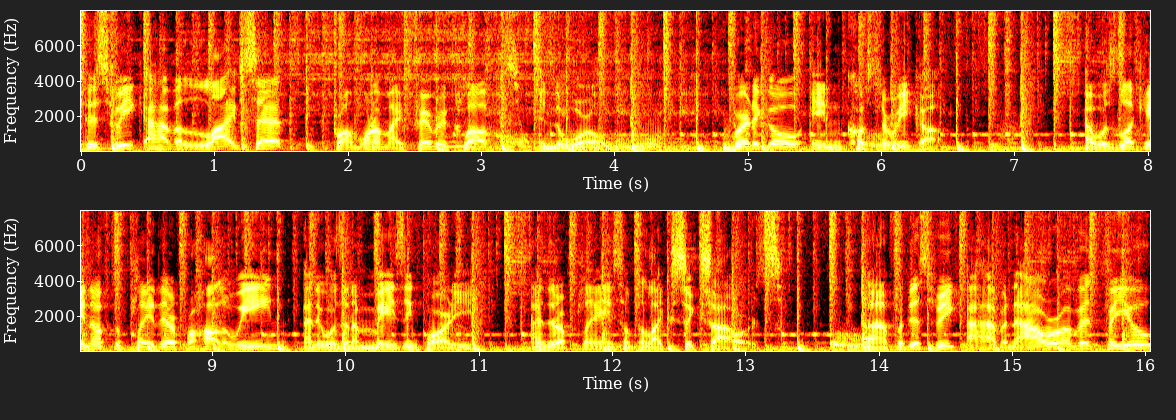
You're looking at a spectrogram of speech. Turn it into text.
This week I have a live set from one of my favorite clubs in the world, Vertigo in Costa Rica. I was lucky enough to play there for Halloween and it was an amazing party. I ended up playing something like six hours. Uh, for this week, I have an hour of it for you.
